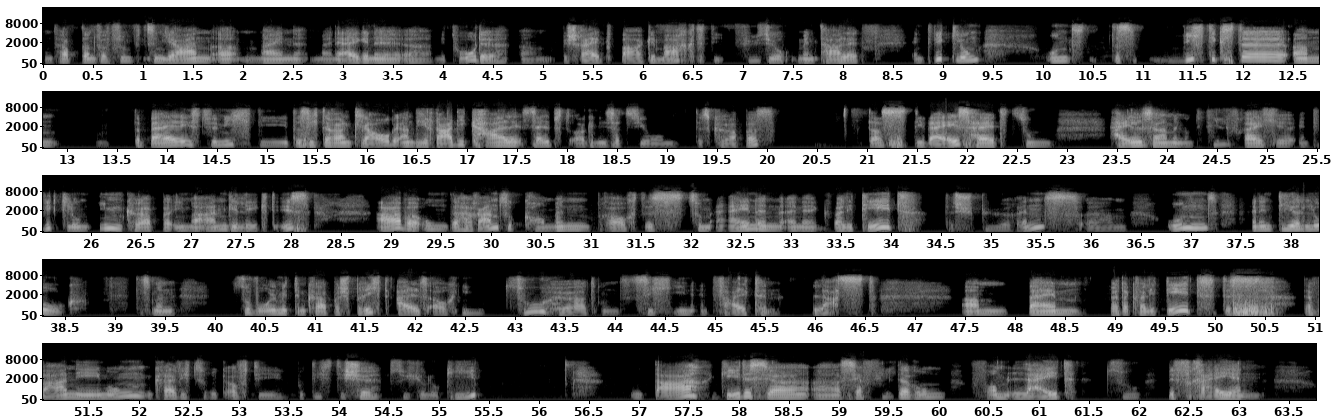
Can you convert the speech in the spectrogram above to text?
und habe dann vor 15 Jahren äh, mein, meine eigene äh, Methode äh, beschreibbar gemacht, die physiomentale Entwicklung. Und das Wichtigste ähm, dabei ist für mich, die, dass ich daran glaube, an die radikale Selbstorganisation des Körpers, dass die Weisheit zum heilsamen und hilfreiche Entwicklung im Körper immer angelegt ist. Aber um da heranzukommen, braucht es zum einen eine Qualität des Spürens ähm, und einen Dialog, dass man sowohl mit dem Körper spricht als auch ihm zuhört und sich ihn entfalten lässt. Ähm, beim, bei der Qualität des, der Wahrnehmung greife ich zurück auf die buddhistische Psychologie. Und da geht es ja äh, sehr viel darum, vom Leid zu befreien.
